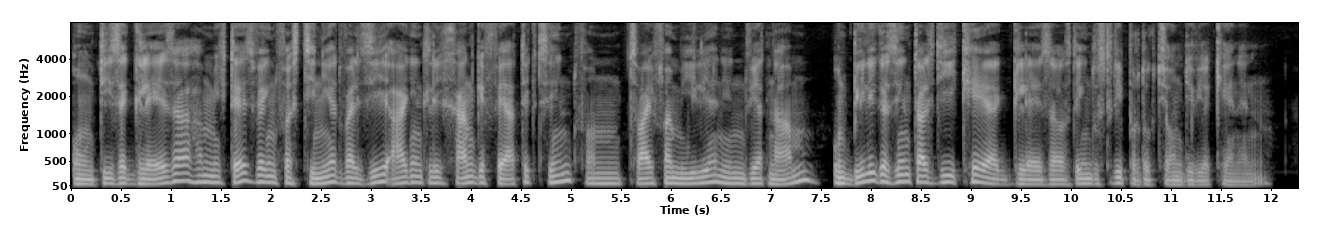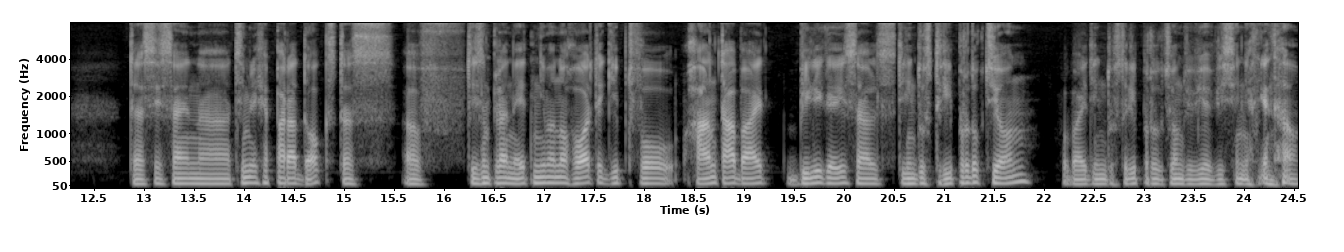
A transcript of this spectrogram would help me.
Und diese Gläser haben mich deswegen fasziniert, weil sie eigentlich handgefertigt sind von zwei Familien in Vietnam und billiger sind als die IKEA-Gläser aus der Industrieproduktion, die wir kennen. Das ist ein äh, ziemlicher Paradox, dass auf diesem Planeten immer noch Orte gibt, wo Handarbeit billiger ist als die Industrieproduktion. Wobei die Industrieproduktion, wie wir wissen, ja genau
